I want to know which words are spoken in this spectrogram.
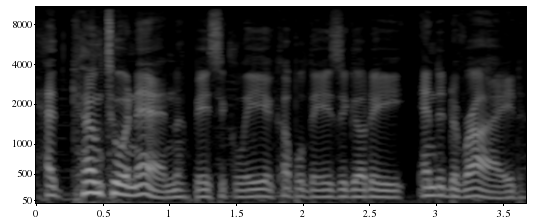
had come to an end. Basically, a couple days ago, they ended the ride.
